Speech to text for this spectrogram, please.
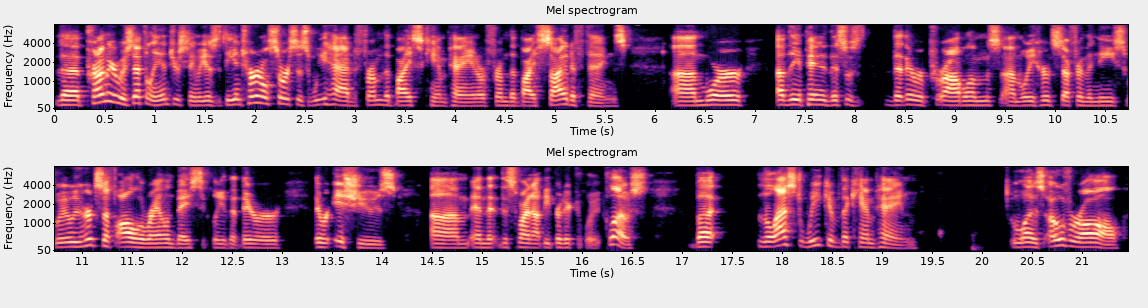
the primary was definitely interesting because the internal sources we had from the Bice campaign or from the Bice side of things um, were of the opinion this was that there were problems. Um, we heard stuff from the Neese. We, we heard stuff all around basically that there were there were issues um, and that this might not be particularly close. But the last week of the campaign was overall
